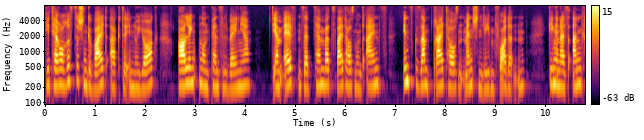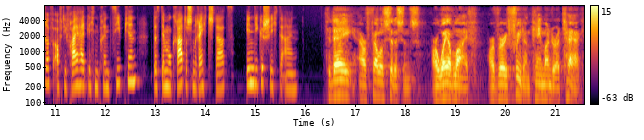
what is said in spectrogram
Die terroristischen Gewaltakte in New York, Arlington und Pennsylvania, die am 11. September 2001 insgesamt 3000 Menschenleben forderten, gingen als Angriff auf die freiheitlichen Prinzipien des demokratischen Rechtsstaats in die Geschichte ein. Today, our fellow citizens our way of life, our very freedom came under attack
